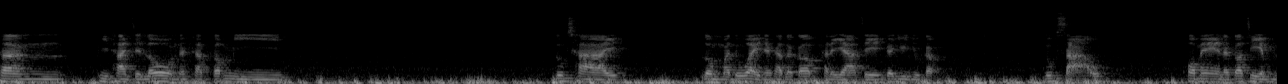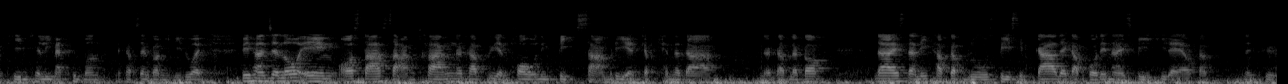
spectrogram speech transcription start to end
ทางพีทานเจโลนะครับ ก็มี ลูกชายลงมาด้วยนะครับ แล้วก็ภรรยาเจนก็ยืนอยู่กับลูกสาว พ่อแม่แล้วก็เจมของทีมเคลลี่แมคคิมมอนนะครับแสดงความยินดีด้วยปีทานเจโลเองออสตาสามครั้งนะครับ เหรียญทองโอลิมปิก 3 เหรียญกับแคนาดานะครับแล้วก็ได้สแตนลีย์คัพกับบลูสปี 19 ได้กับโกลเด้นไนท์ปีที่แล้วครับ นั่นคือ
